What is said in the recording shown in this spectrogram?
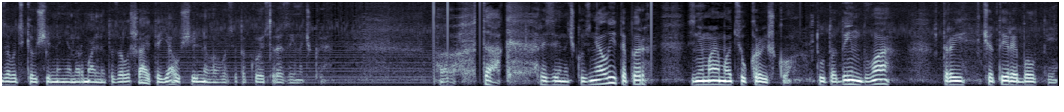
заводське ущільнення нормальне, то залишайте. Я ущільнював ось такою резиночкою. Так, резиночку зняли. Тепер знімаємо цю кришку. Тут один, два, три, чотири болти.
